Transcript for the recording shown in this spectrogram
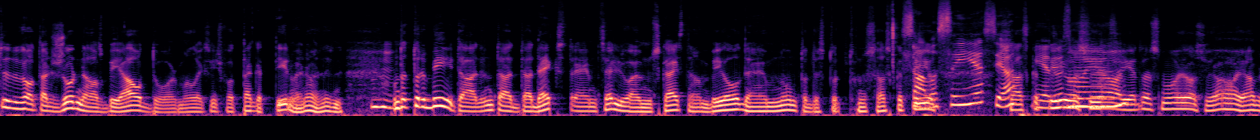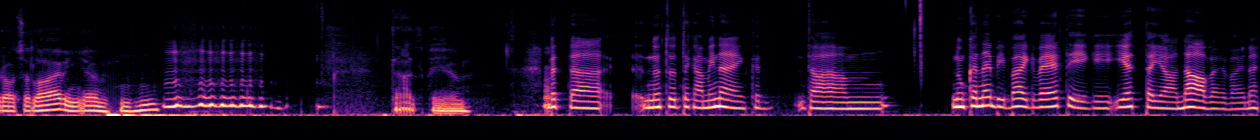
tur vēl tāds žurnāls bija outdoor, man liekas, viņš vēl tagad ir, vai? Nezinu. Mm -hmm. Un tad tur bija tāda, nu, tāda, tāda ekstrēma ceļojuma, skaistām bildēm, nu, un tad es tur, tur saskatīju. Salasījies, jā. Saskatījos, Iedvesmojos. jā, iedvesmojos, jā, jābrauc ar laiviņu. Jā. Mhm. Tāds bija. Bet, uh, nu, tu tā kā minēji, ka tā. Um, Nu, ka nebija baigi vērtīgi iet tajā nāvē, vai ne?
